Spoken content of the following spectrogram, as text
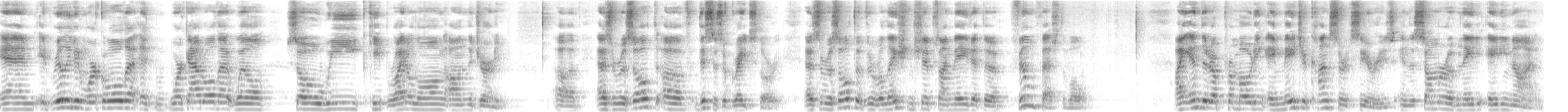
and it really didn't work all that work out all that well. So we keep right along on the journey. Uh, as a result of this is a great story. As a result of the relationships I made at the film festival, I ended up promoting a major concert series in the summer of '89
